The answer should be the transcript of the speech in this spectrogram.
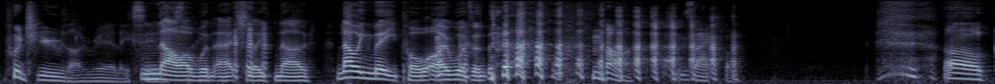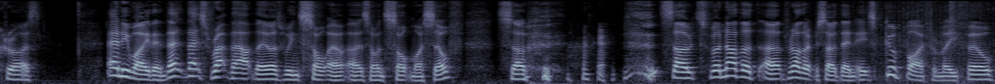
would you though? Really? No, I wouldn't actually. No, knowing me, Paul, I wouldn't. no. Exactly. Oh Christ. Anyway, then that, let's wrap that up there as we insult our, as I insult myself. So, so it's for another uh, for another episode. Then it's goodbye from me, Phil.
